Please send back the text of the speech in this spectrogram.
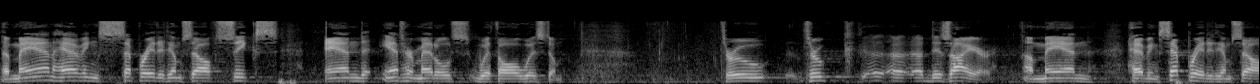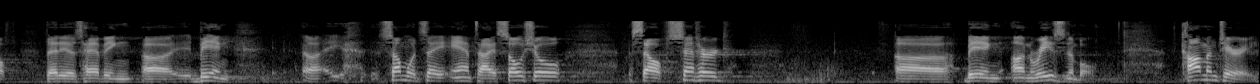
a man having separated himself seeks and intermeddles with all wisdom. Through, through a, a desire, a man having separated himself, that is, having, uh, being, uh, some would say antisocial, self centered, uh, being unreasonable. Commentary.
